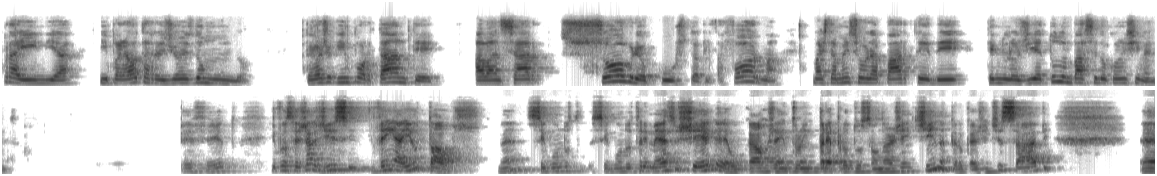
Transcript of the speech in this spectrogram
para a Índia e para outras regiões do mundo. Então, eu acho que é importante avançar sobre o custo da plataforma, mas também sobre a parte de tecnologia, tudo em base do conhecimento. Perfeito. E você já disse, vem aí o Taos, né? Segundo, segundo trimestre chega, o carro já entrou em pré-produção na Argentina, pelo que a gente sabe. É,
